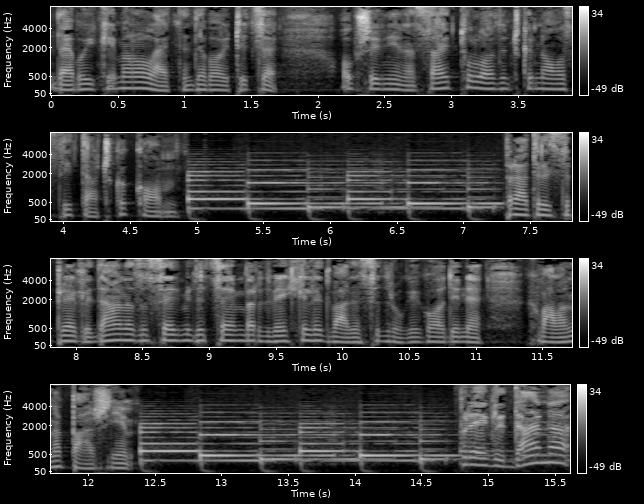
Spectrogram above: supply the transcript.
devojke i maloletne devojčice. Opširnije na sajtu lozničkenovosti.com. Pratili ste pregled dana za 7. decembar 2022. godine. Hvala na pažnje. Pregled dana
